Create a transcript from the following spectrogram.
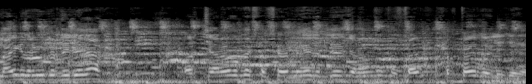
लाइक ज़रूर कर दीजिएगा। और चैनल को सब्सक्राइब किया जल्दी से चैनल को सब्सक्राइब सब्सक्राइब कर लीजिएगा।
